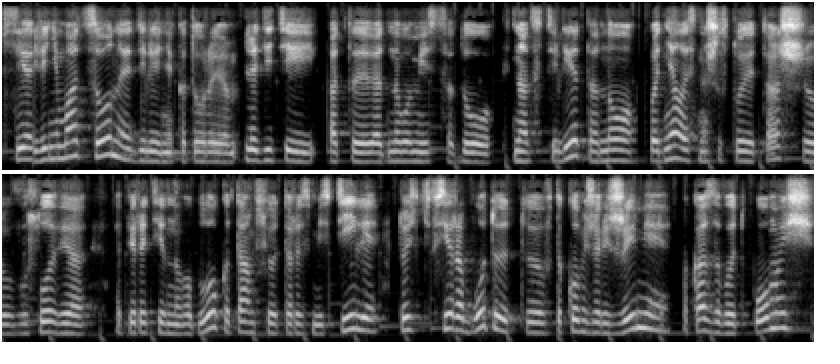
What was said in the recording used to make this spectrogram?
Все реанимационные отделения, которые для детей от э, одного месяца до 15 лет, оно поднялось на шестой этаж в условия оперативного блока, там все это разместили. То есть все работают э, в таком же режиме, оказывают помощь,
